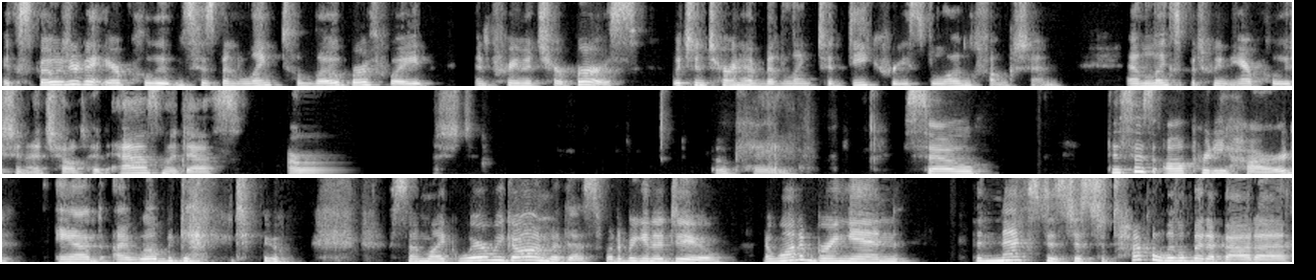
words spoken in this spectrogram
Exposure to air pollutants has been linked to low birth weight and premature births, which in turn have been linked to decreased lung function. And links between air pollution and childhood asthma deaths are Okay, so this is all pretty hard, and I will be getting to. So I'm like, where are we going with this? What are we going to do? I want to bring in the next is just to talk a little bit about a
